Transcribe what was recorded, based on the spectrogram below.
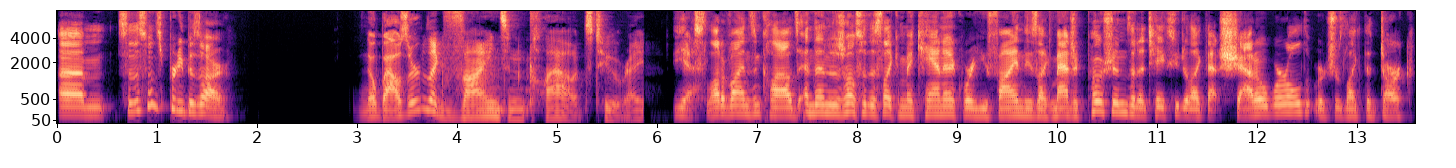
Um so this one's pretty bizarre. No Bowser. like vines and clouds too, right? Yes, a lot of vines and clouds. And then there's also this like mechanic where you find these like magic potions and it takes you to like that shadow world, which is like the dark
